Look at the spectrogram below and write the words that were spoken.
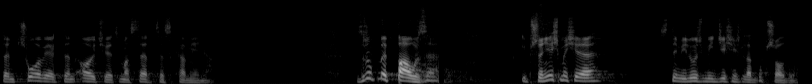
Ten człowiek, ten ojciec ma serce z kamienia. Zróbmy pauzę i przenieśmy się z tymi ludźmi 10 lat do przodu.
